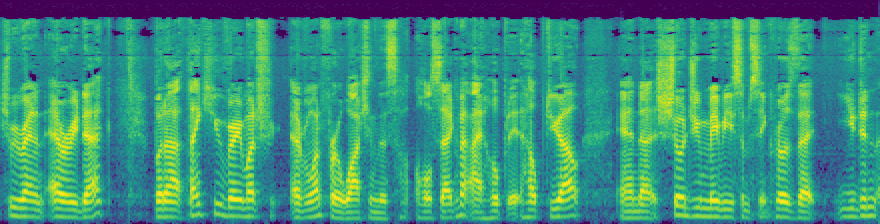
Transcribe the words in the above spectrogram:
Should be ran in every deck. But uh, thank you very much, everyone, for watching this whole segment. I hope it helped you out and uh, showed you maybe some synchros that you didn't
